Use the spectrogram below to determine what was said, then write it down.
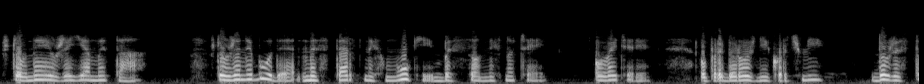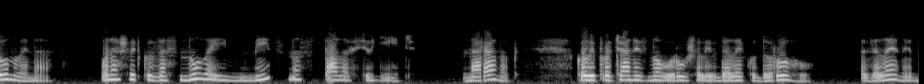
що в неї вже є мета, що вже не буде нестерпних мук і безсонних ночей. Увечері, у придорожній корчмі, дуже стомлена, вона швидко заснула і міцно спала всю ніч. На ранок коли прочани знову рушили в далеку дорогу, зеленим,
